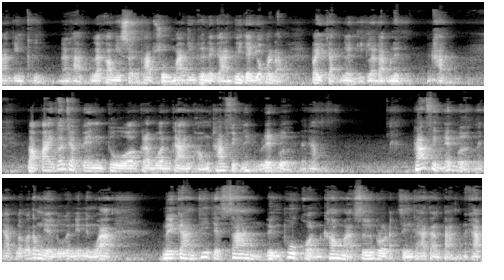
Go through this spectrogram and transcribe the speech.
มากยิ่งขึ้นนะครับแล้วก็มีศักยภาพสูงมากยิ่งขึ้นในการที่จะยกระดับไปจับเงินอีกระดับหนึ่งนะครับต่อไปก็จะเป็นตัวกระบวนการของ Traffic Network นะครับ Traffic Network นะครับเราก็ต้องเรียนรู้กันนิดหนึ่งว่า ในการที่จะสร้างดึงผู้คนเข้ามาซื้อโปรดักต์สินค้าต่างๆนะครับ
